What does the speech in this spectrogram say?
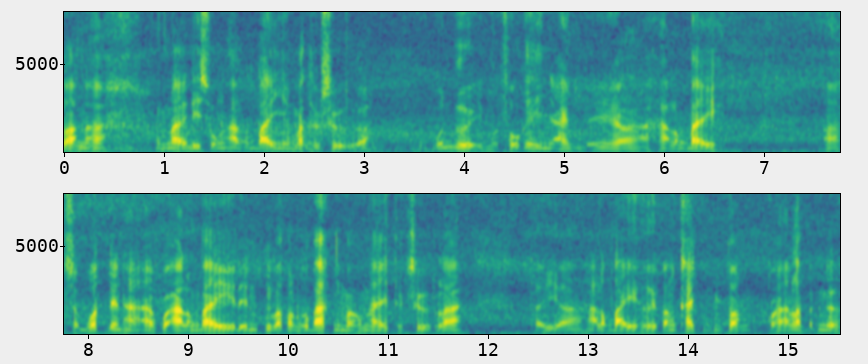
Toàn à, hôm nay đi xuống Hạ Long Bay nhưng mà thực sự à, muốn gửi một số cái hình ảnh về à, Hạ Long Bay. À, sầm uất đến hạ à, của Hạ Long Bay đến quý bà con cô bác nhưng mà hôm nay thực sự là thấy ờ, Hạ Long Bay hơi vắng khách Toàn quá là bất ngờ.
